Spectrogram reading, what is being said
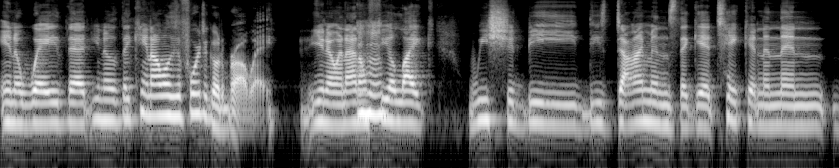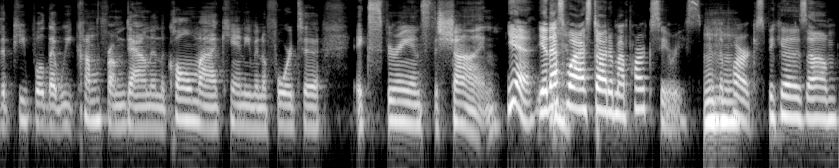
in a way that you know they can't always afford to go to Broadway. You know, and I don't Mhm. feel like we should be these diamonds that get taken and then the people that we come from down in the coal mine can't even afford to experience the shine. Yeah, yeah, that's why I started my park series in the Mhm. parks because um,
